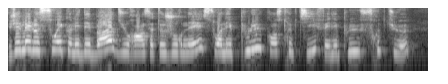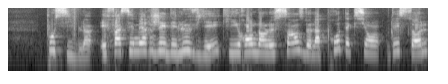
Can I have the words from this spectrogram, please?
J'émets le souhait que les débats durant cette journée soient les plus constructifs et les plus fructueux possibles et fassent émerger des leviers qui iront dans le sens de la protection des sols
